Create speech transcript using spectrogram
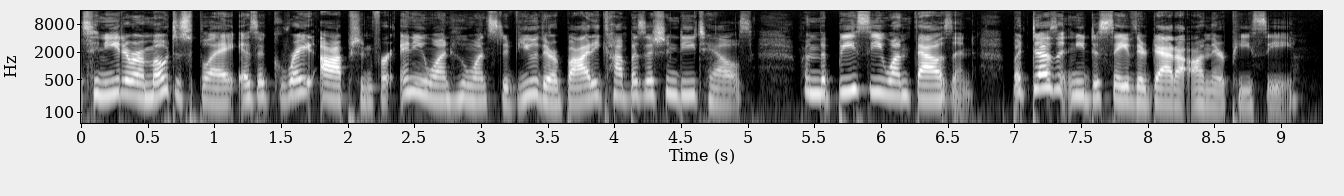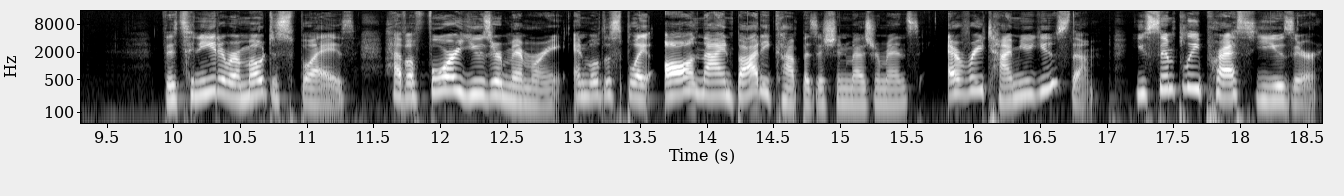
Tanita remote display is a great option for anyone who wants to view their body composition details from the BC1000 but doesn't need to save their data on their PC. The Tanita remote displays have a 4 user memory and will display all 9 body composition measurements every time you use them. You simply press User,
